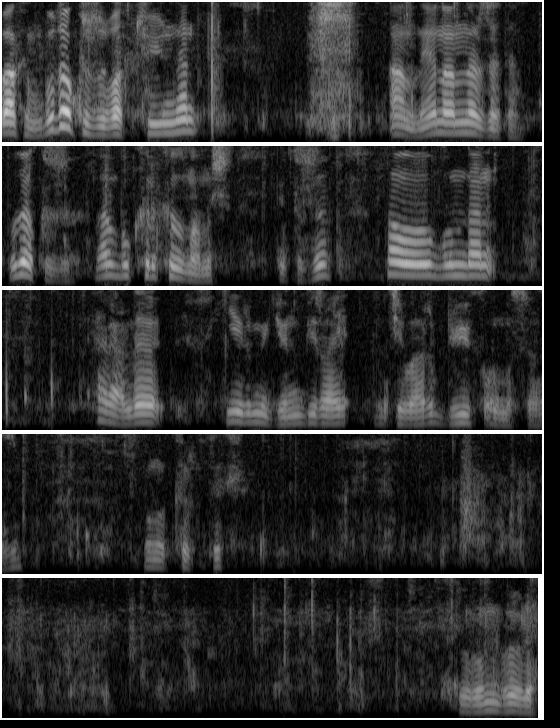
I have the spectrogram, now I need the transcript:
Bakın bu da kuzu bak tüyünden anlayan anlar zaten. Bu da kuzu. Ama bu kırkılmamış bir kuzu. O bundan herhalde 20 gün, bir ay civarı büyük olması lazım. Bunu kırptık. Durum böyle.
